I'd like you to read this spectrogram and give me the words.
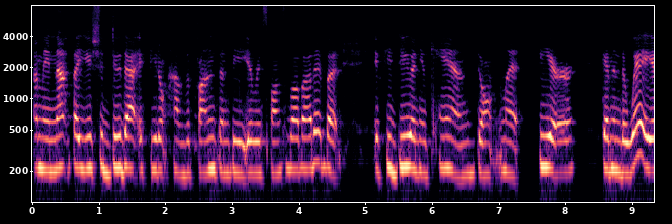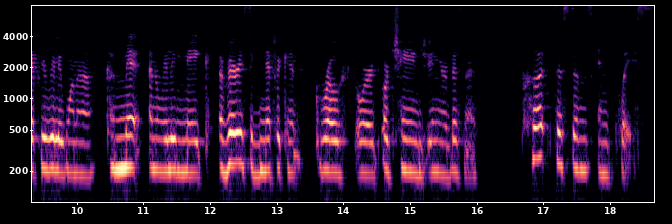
I mean, not that you should do that if you don't have the funds and be irresponsible about it, but if you do and you can, don't let fear get in the way if you really want to commit and really make a very significant growth or, or change in your business. Put systems in place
